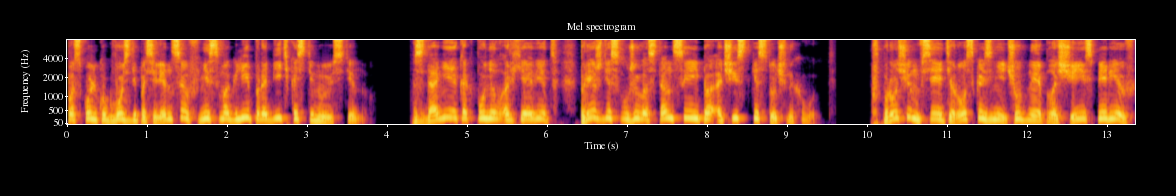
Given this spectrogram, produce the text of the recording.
поскольку гвозди поселенцев не смогли пробить костяную стену. Здание, как понял археовед, прежде служило станцией по очистке сточных вод. Впрочем, все эти росказни, чудные плащи из перьев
